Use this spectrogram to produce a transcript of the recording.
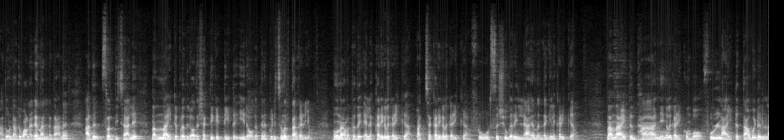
അതുകൊണ്ട് അത് വളരെ നല്ലതാണ്. അത് ശ്രദ്ധിച്ചാൽ നന്നായിട്ട് പ്രതിരോധ ശക്തി കിട്ടിയിട്ട് ഈ രോഗത്തിനെ പിടിച്ചു നിർത്താൻ കഴിയും. മൂന്നാമത്തത് ഇലക്കറികൾ കഴിക്കുക പച്ചക്കറികൾ കഴിക്കുക ഫ്രൂട്ട്സ് ഷുഗർ ഇല്ല എന്നുണ്ടെങ്കിൽ കഴിക്കുക. നന്നായിട്ട് ധാന്യങ്ങൾ കഴിക്കുമ്പോൾ ഫുള്ളായിട്ട് തവിടുള്ള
